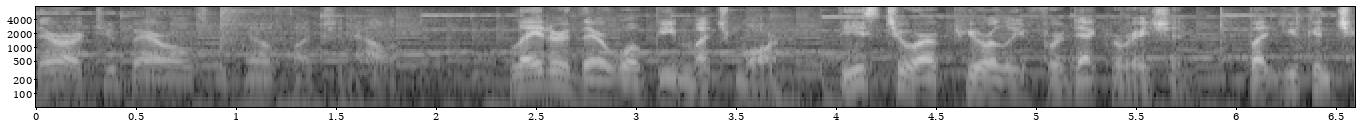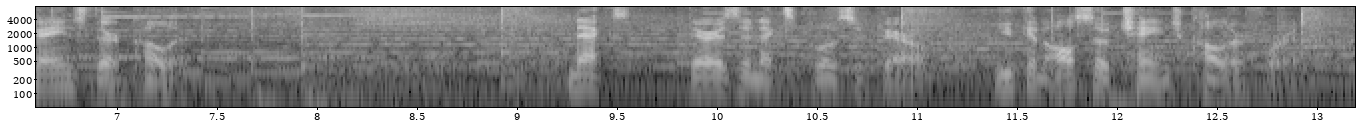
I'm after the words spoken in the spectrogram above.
There are two barrels with no functionality. Later there will be much more. These two are purely for decoration, but you can change their color. Next, there is an explosive barrel. You can also change color for it.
